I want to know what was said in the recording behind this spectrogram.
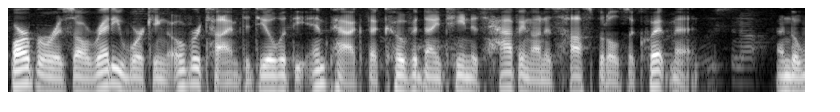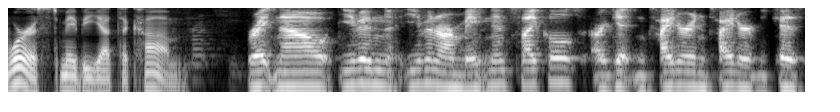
Barber is already working overtime to deal with the impact that COVID 19 is having on his hospital's equipment, and the worst may be yet to come. Right now, even even our maintenance cycles are getting tighter and tighter because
